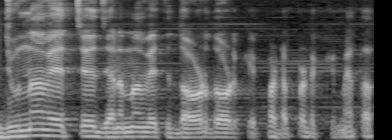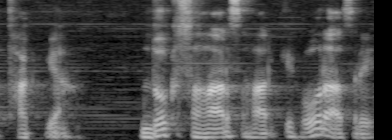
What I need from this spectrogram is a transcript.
ਜੂਨਾ ਵਿੱਚ, ਜਨਮਾਂ ਵਿੱਚ ਦੌੜ ਦੌੜ ਕੇ ਭਟ ਭਟ ਕੇ ਮੈਂ ਤਾਂ ਥੱਕ ਗਿਆ। ਦੁੱਖ ਸਹਾਰ ਸਹਾਰ ਕੇ ਹੋਰ ਆਸਰੇ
